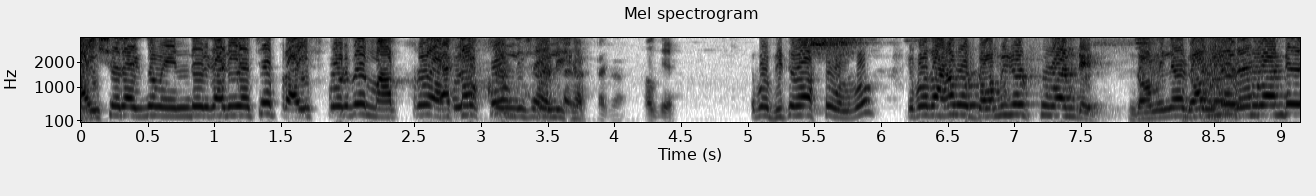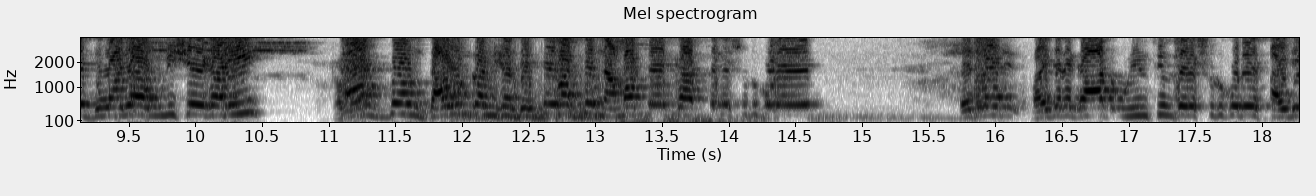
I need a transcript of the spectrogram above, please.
বাইশের একদম এন্ডের গাড়ি আছে প্রাইস পড়বে মাত্র এক লাখ চল্লিশ হাজার টাকা। ওকে এবার ভিতরে আসতে বলব। এবার দেখাবো Dominar four hundred Dominar Dominar four hundred দু হাজার উনিশের গাড়ি। একদম দারুণ কন্ডিশন দেখতে পাচ্ছেন নাম্বার প্লেট গার্ড থেকে শুরু করে হেডলাইট ভাইজারের গার্ড থেকে শুরু করে সাইডে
